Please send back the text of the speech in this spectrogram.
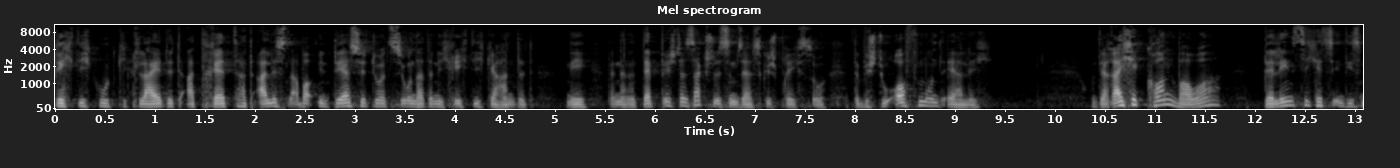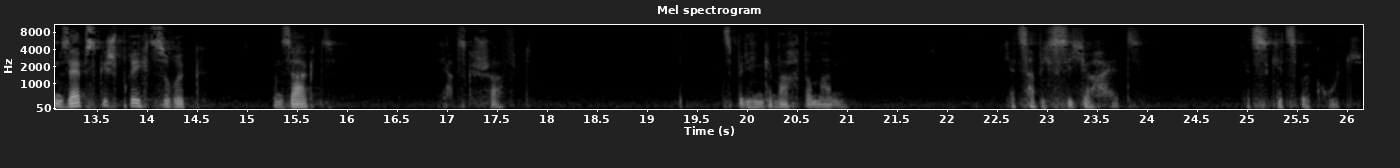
richtig gut gekleidet, adrett, hat alles, aber in der Situation hat er nicht richtig gehandelt. Nee, wenn einer ein Depp ist, dann sagst du das im Selbstgespräch so. Da bist du offen und ehrlich. Und der reiche Kornbauer, der lehnt sich jetzt in diesem Selbstgespräch zurück und sagt, ich habe es geschafft. Jetzt bin ich ein gemachter Mann. Jetzt habe ich Sicherheit. Jetzt geht es mir gut.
